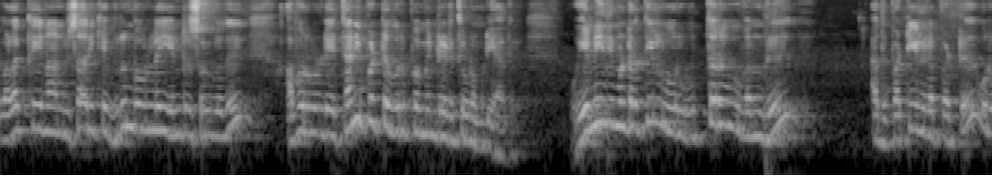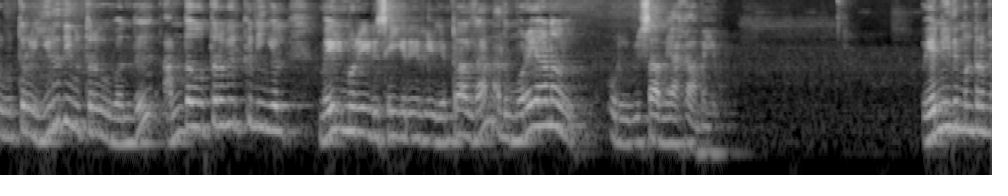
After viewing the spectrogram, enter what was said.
வழக்கை நான் விசாரிக்க விரும்பவில்லை என்று சொல்வது அவர்களுடைய தனிப்பட்ட விருப்பம் என்று எடுத்துவிட முடியாது. உயர்நீதிமன்றத்தில் ஒரு உத்தரவு வந்து அது பட்டியலிடப்பட்டு ஒரு உத்தரவு இறுதி உத்தரவு வந்து அந்த உத்தரவிற்கு நீங்கள் மேல்முறையீடு செய்கிறீர்கள் என்றால் தான் அது முறையான ஒரு விசாரணையாக அமையும். உயர்நீதிமன்றம்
